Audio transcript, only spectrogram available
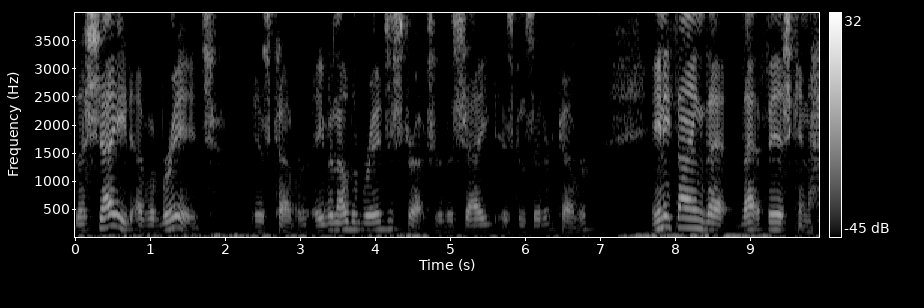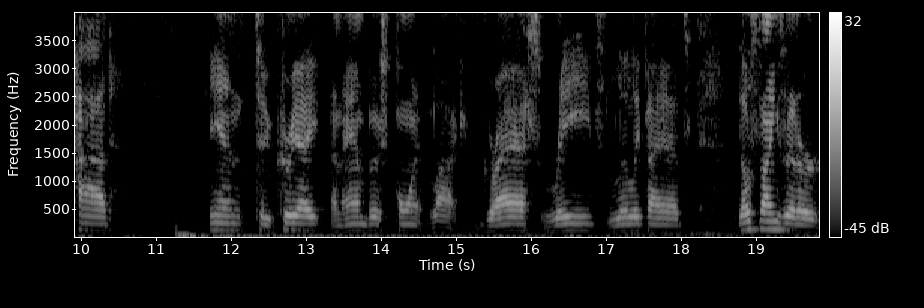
The shade of a bridge is cover. Even though the bridge is structure, the shade is considered cover. Anything that that fish can hide in to create an ambush point like grass, reeds, lily pads, those things that are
